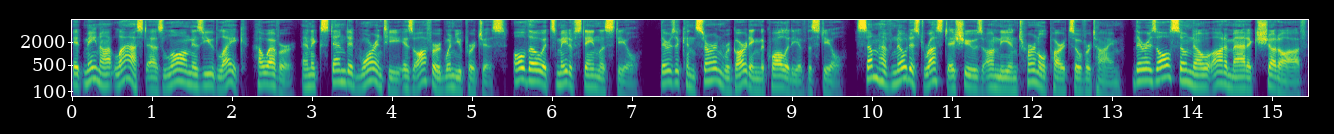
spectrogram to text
it may not last as long as you'd like, however, an extended warranty is offered when you purchase. Although it's made of stainless steel, there's a concern regarding the quality of the steel. Some have noticed rust issues on the internal parts over time. There is also no automatic shut-off,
